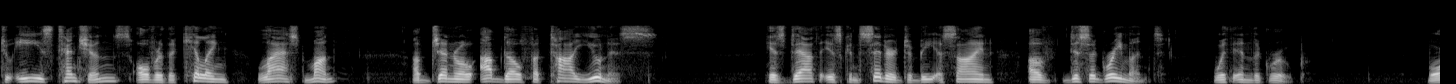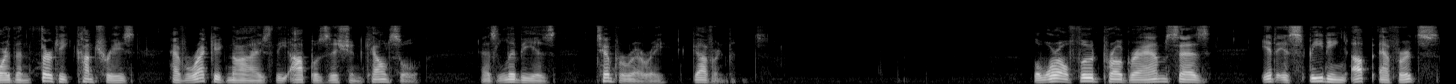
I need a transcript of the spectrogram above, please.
to ease tensions over the killing last month of General Abdel Fattah Yunus. His death is considered to be a sign of disagreement within the group. More than 30 countries have recognized the Opposition Council as Libya's temporary government. The World Food Program says it is speeding up efforts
